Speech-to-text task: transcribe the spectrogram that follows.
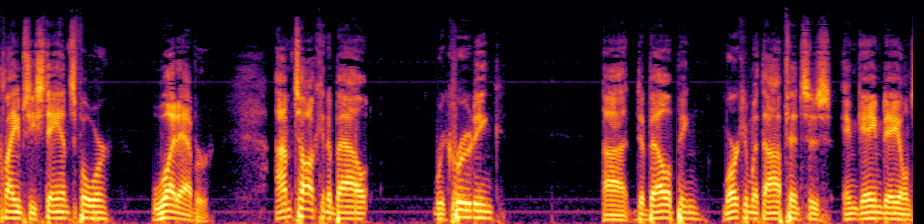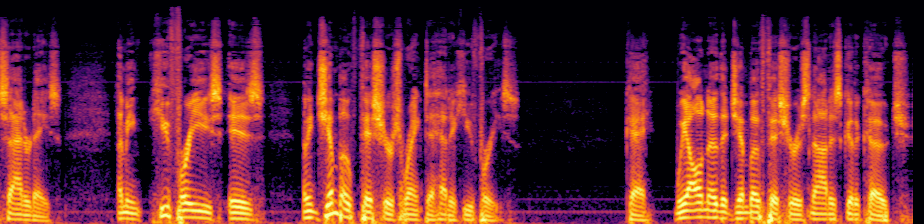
claims he stands for. Whatever. I'm talking about recruiting, uh, developing, working with offenses, and game day on Saturdays. I mean, Hugh Freeze is, I mean, Jimbo Fisher's ranked ahead of Hugh Freeze. Okay. We all know that Jimbo Fisher is not as good a coach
